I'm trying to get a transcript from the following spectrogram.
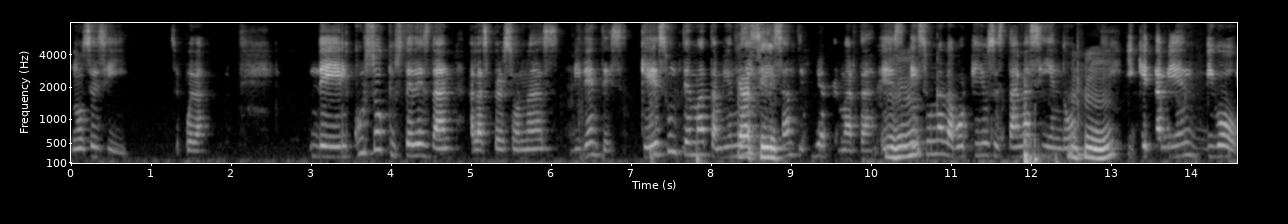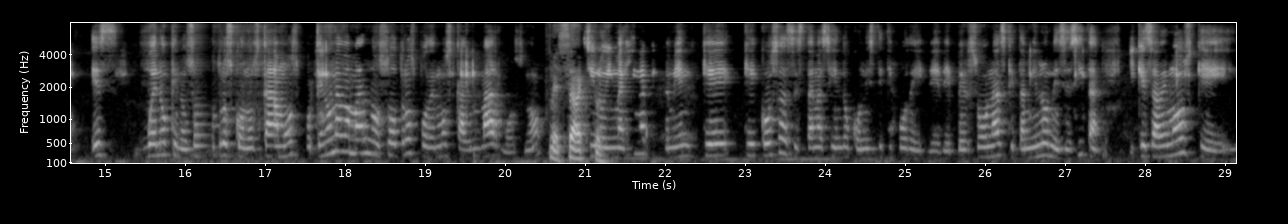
no sé si se pueda, del curso que ustedes dan a las personas videntes que es un tema también muy ah, interesante, fíjate, Marta. Es, es, una labor que ellos están haciendo y que también, digo, es bueno que nosotros conozcamos, porque no nada más nosotros podemos calmarnos, ¿no? Exacto. Sino imagínate también qué, qué cosas están haciendo con este tipo de, de, personas que también lo necesitan y que sabemos que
